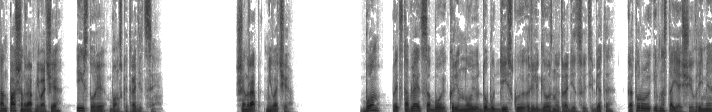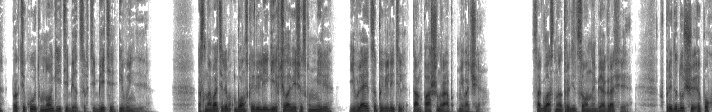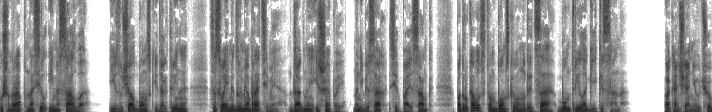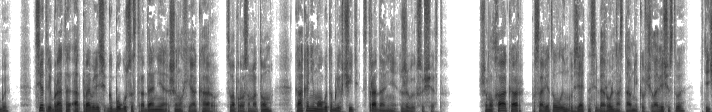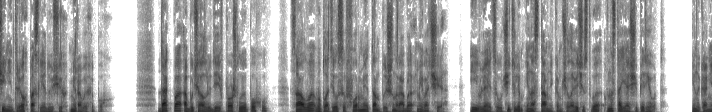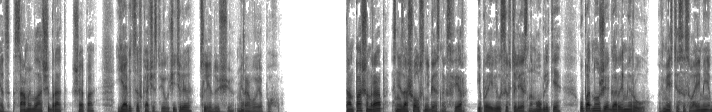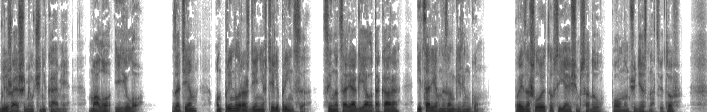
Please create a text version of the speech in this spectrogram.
Танпа Шенраб Миваче и история бонской традиции. Шенраб Миваче. Бон представляет собой коренную добуддийскую религиозную традицию Тибета, которую и в настоящее время практикуют многие тибетцы в Тибете и в Индии. Основателем бонской религии в человеческом мире является повелитель Танпа Шенраб Миваче. Согласно традиционной биографии, в предыдущую эпоху Шенраб носил имя Салва и изучал бонские доктрины со своими двумя братьями, Дагной и Шепой, на небесах Сидпа и Санг, под руководством бонского мудреца Бумтрилаги Кисана. По окончании учебы все три брата отправились к богу сострадания Шенлхиакару с вопросом о том, как они могут облегчить страдания живых существ. Шенлхаакар посоветовал им взять на себя роль наставников человечества течение трех последующих мировых эпох. Дакпа обучал людей в прошлую эпоху, Салва воплотился в форме Танпышин-раба Миваче и является учителем и наставником человечества в настоящий период. И, наконец, самый младший брат, Шепа, явится в качестве учителя в следующую мировую эпоху. Танпашин раб снизошел с небесных сфер и проявился в телесном облике у подножия горы Миру вместе со своими ближайшими учениками Мало и Юло. Затем он принял рождение в теле принца, сына царя Гьяла Такара и царевны Зангирингум. Произошло это в сияющем саду, полном чудесных цветов,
